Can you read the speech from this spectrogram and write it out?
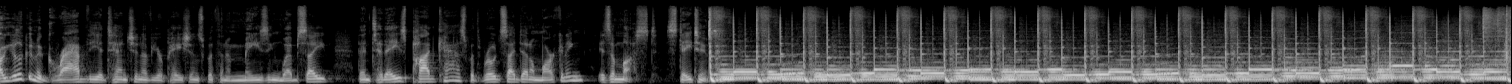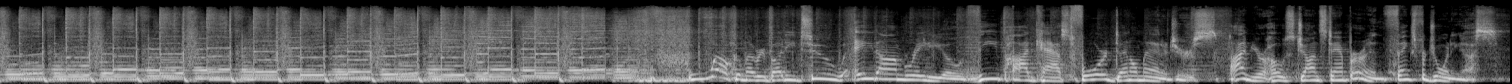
Are you looking to grab the attention of your patients with an amazing website? Then today's podcast with Roadside Dental Marketing is a must. Stay tuned. Everybody, to ADOM Radio, the podcast for dental managers. I'm your host, John Stamper, and thanks for joining us.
